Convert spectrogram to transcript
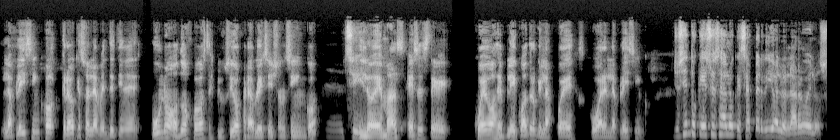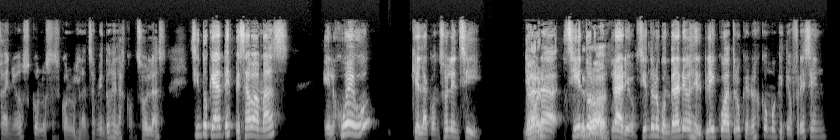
la Play 5 creo que solamente tiene uno o dos juegos exclusivos para PlayStation 5 Mm, Sí. y lo demás es este juegos de Play 4 que las puedes jugar en la Play 5. Yo siento que eso es algo que se ha perdido a lo largo de los años con los, con los lanzamientos de las consolas. Siento que antes pesaba más el juego que la consola en sí. Y Claro, ahora siento lo contrario. Siento lo contrario desde el Play 4, que no es como que te ofrecen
